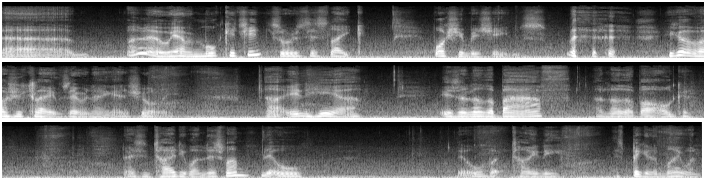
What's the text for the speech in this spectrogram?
uh, I don't know, are we having more kitchens or is this like washing machines? you got to wash your clothes every now and again, surely. Uh, in here is another bath, another bog. Nice and tidy one. This one, little, little but tiny. It's bigger than my one.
